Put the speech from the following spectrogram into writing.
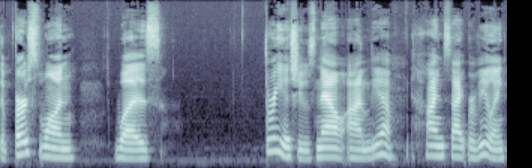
The first one was three issues. Now I'm, yeah, hindsight reviewing.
